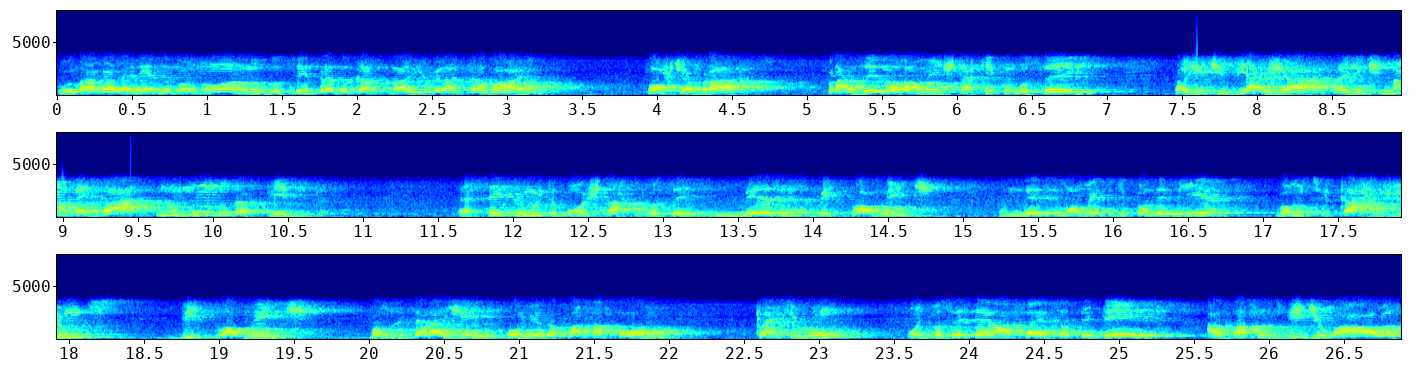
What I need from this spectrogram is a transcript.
Olá, galerinha do nono ano do Centro Educacional de Ribeirão de Carvalho. Forte abraço. Prazer novamente estar aqui com vocês para a gente viajar, para a gente navegar no mundo da física. É sempre muito bom estar com vocês, mesmo virtualmente. Então, nesse momento de pandemia, vamos ficar juntos virtualmente. Vamos interagir por meio da plataforma Classroom, onde vocês terão acesso a TVs, as nossas videoaulas.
